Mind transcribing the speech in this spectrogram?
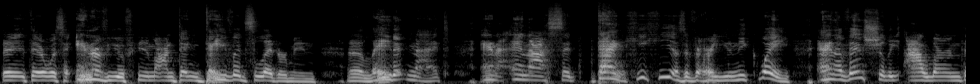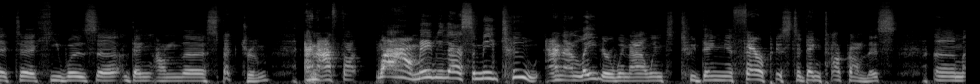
There, was an interview of him on dang David's Letterman uh, late at night, and and I said, dang, he he has a very unique way. And eventually, I learned that uh, he was uh, dang on the spectrum, and I thought, wow, maybe that's me too. And then later, when I went to dang a therapist to dang talk on this, um,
